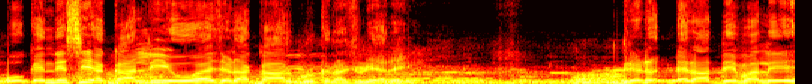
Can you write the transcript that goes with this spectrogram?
ਉਹ ਕਹਿੰਦੇ ਸੀ, ਅਕਾਲੀ ਉਹ ਹੈ ਜਿਹੜਾ ਅਕਾਲ ਪੁਰਖ ਨਾਲ ਜੁੜਿਆ ਰਹੇ। ਦ੍ਰਿੜ ਇਰਾਦੇ ਵਾਲੇ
